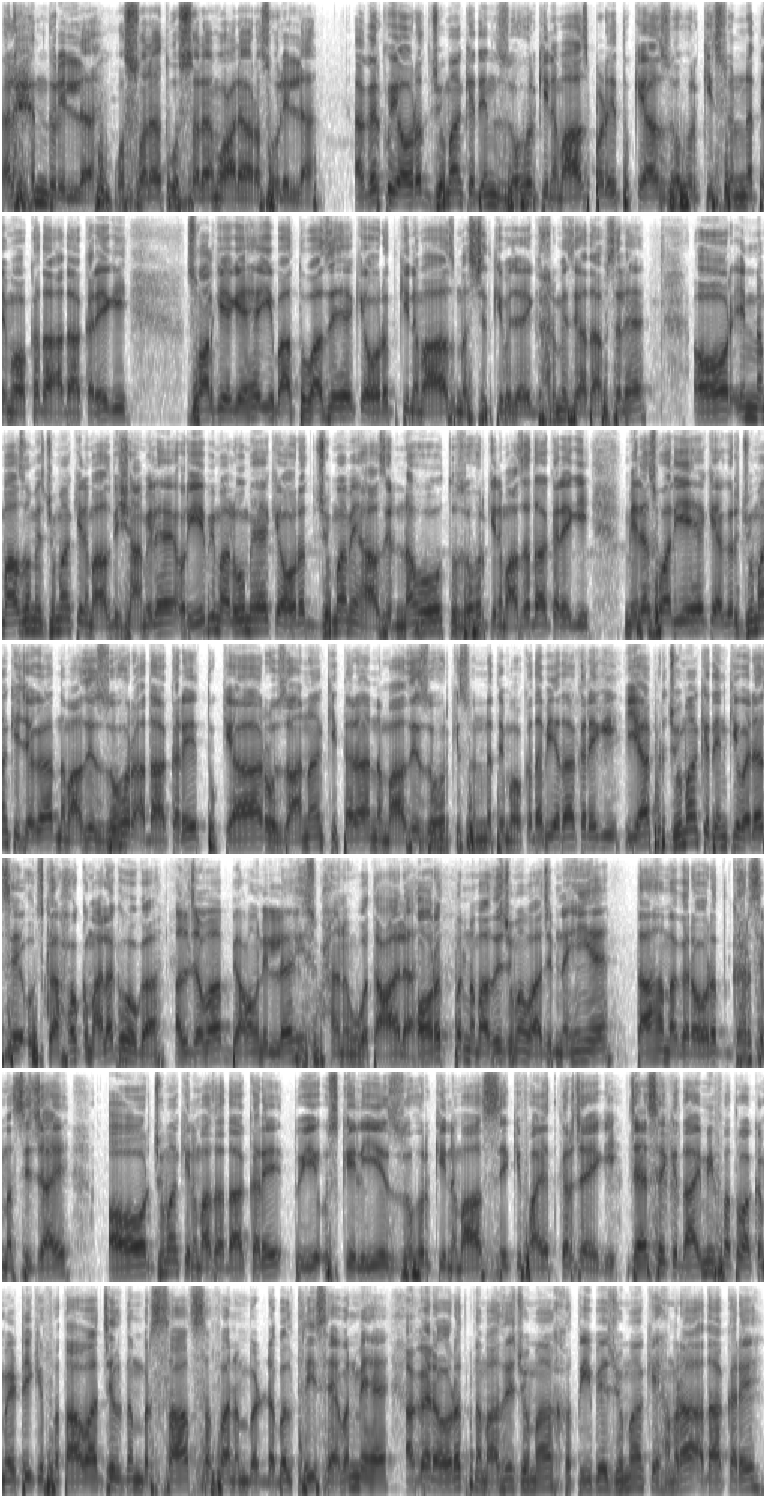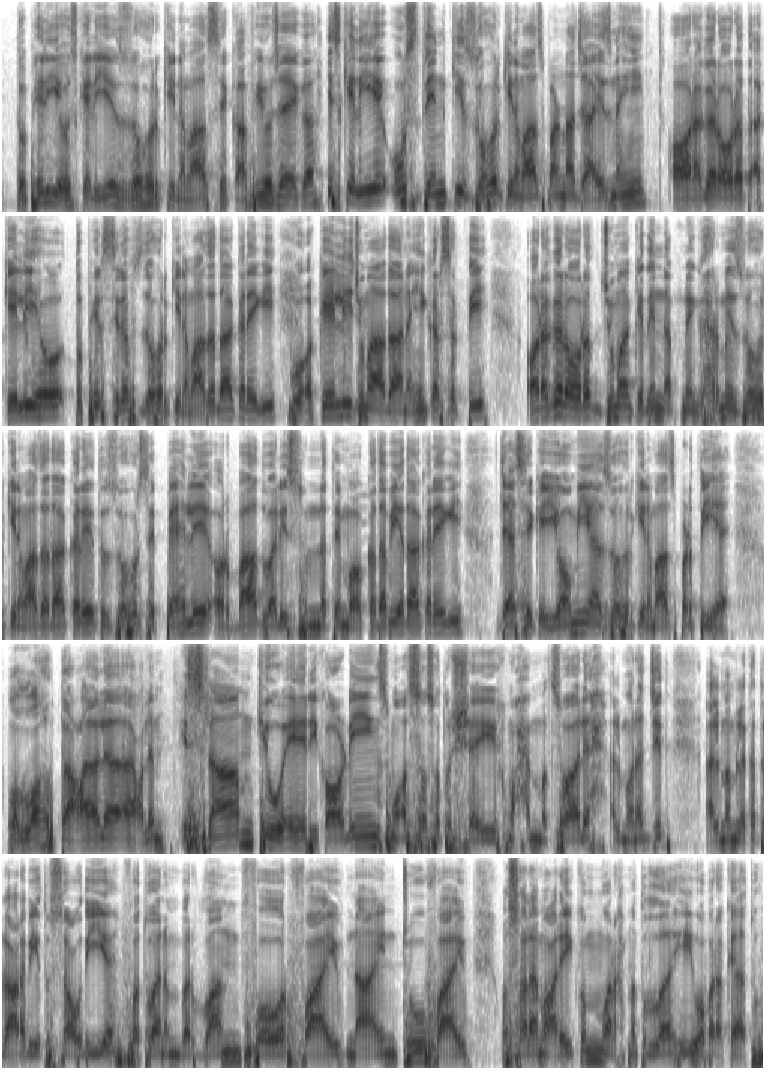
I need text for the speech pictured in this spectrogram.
الحمد للہ والصلاة والسلام علی رسول اللہ اگر کوئی عورت جمعہ کے دن ظہر کی نماز پڑھے تو کیا ظہر کی سنت موقع ادا کرے گی؟ سوال کیا گیا ہے، یہ بات تو واضح ہے کہ عورت کی نماز مسجد کی بجائے گھر میں زیادہ افضل ہے اور ان نمازوں میں جمعہ کی نماز بھی شامل ہے اور یہ بھی معلوم ہے کہ عورت جمعہ میں حاضر نہ ہو تو ظہر کی نماز ادا کرے گی۔ میرا سوال یہ ہے کہ اگر جمعہ کی جگہ نماز ظہر ادا کرے تو کیا روزانہ کی طرح نماز ظہر کی سنت موقع بھی ادا کرے گی یا پھر جمعہ کے دن کی وجہ سے اس کا حکم الگ ہوگا؟ الجواب بعون اللہ سبحانہ و تعالی۔ عورت پر نماز جمعہ واجب نہیں ہے، تاہم اگر عورت گھر سے مسجد جائے اور جمعہ کی نماز ادا کرے تو یہ اس کے لیے ظہر کی نماز سے کفایت کر جائے گی۔ جیسے کہ دائمی فتویٰ کمیٹی کے فتاوہ جلد نمبر سات، صفحہ نمبر ڈبل تھری سیون میں ہے۔ اگر عورت نماز جمعہ، خطیب جمعہ کے ہمراہ ادا کرے تو پھر یہ اس کے لیے ظہر کی نماز سے کافی ہو جائے گا۔ اس کے لیے اس دن کی ظہر کی نماز پڑھنا جائز نہیں۔ اور اگر عورت اکیلی ہو تو پھر صرف ظہر کی نماز ادا کرے گی۔ وہ اکیلی جمعہ ادا نہیں کر سکتی۔ اور اگر عورت جمعہ کے دن اپنے گھر میں ظہر کی نماز ادا کرے تو ظہر سے پہلے اور بعد والی سنت موقع بھی ادا کرے گی، جیسے کہ یومیہ ظہر کی نماز پڑھتی ہے۔ واللہ تعالی اعلم۔ اسلام کیو اے ریکارڈنگز، مؤسسۃ الشیخ محمد صالح المنجد المملکت العربیت السعودیہ فتوہ number one four five nine two five والسلام علیکم ورحمۃ اللہ وبرکاتہ۔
